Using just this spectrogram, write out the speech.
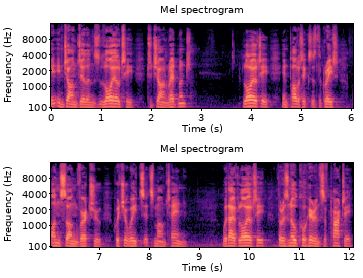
in, John Dillon's loyalty to John Redmond. Loyalty in politics is the great unsung virtue which awaits its Montaigne. Without loyalty, there is no coherence of party.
